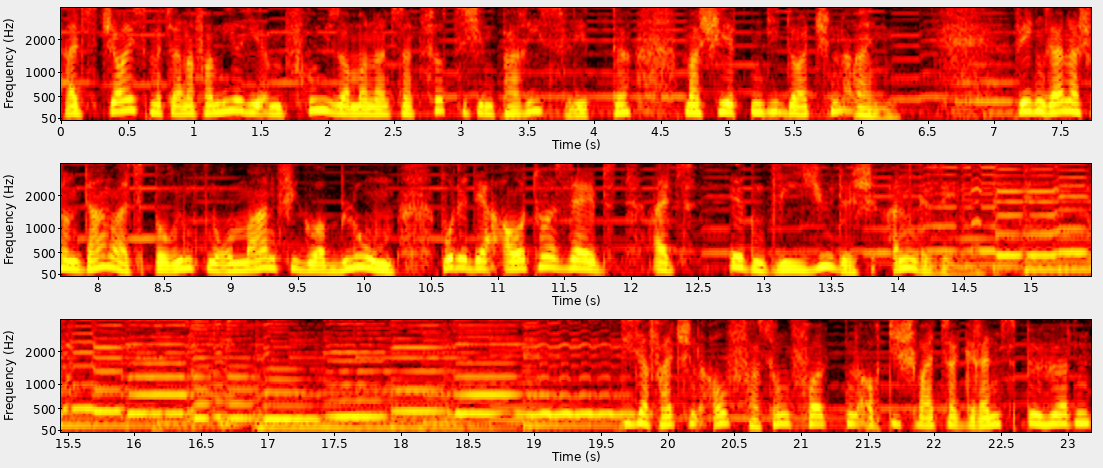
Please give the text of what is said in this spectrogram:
Als Joyce mit seiner Familie im Frühsommer 1940 in Paris lebte, marschierten die Deutschen ein. Wegen seiner schon damals berühmten Romanfigur Blum wurde der Autor selbst als irgendwie jüdisch angesehen. Dieser falschen Auffassung folgten auch die Schweizer Grenzbehörden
